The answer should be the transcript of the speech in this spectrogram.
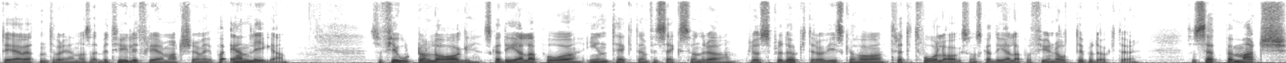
jag vet inte vad det är, något betydligt fler matcher än vi på en liga. Så 14 lag ska dela på intäkten för 600 plus produkter och vi ska ha 32 lag som ska dela på 480 produkter. Så sett per match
